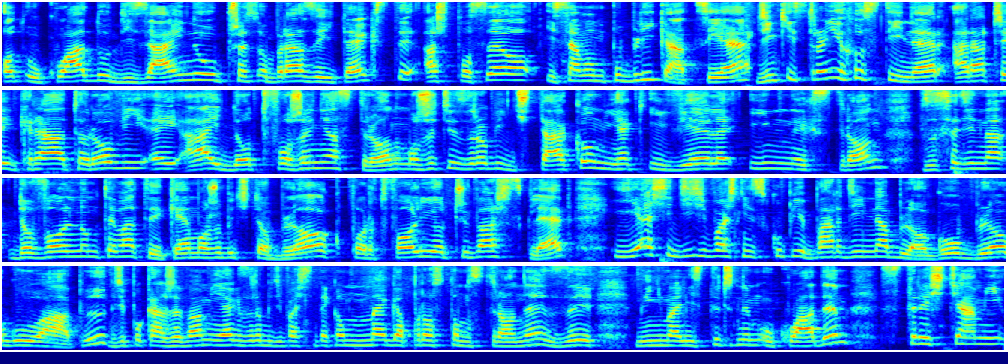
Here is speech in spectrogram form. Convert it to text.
od układu, designu, przez obrazy i teksty, aż po SEO i samą publikację. Dzięki stronie Hostiner, a raczej kreatorowi AI do tworzenia stron, możecie zrobić taką, jak i wiele innych stron, w zasadzie na dowolną tematykę. Może być to blog, portfolio czy Wasz sklep. I ja się dziś właśnie skupię bardziej na blogu, blogu Apple, gdzie pokażę Wam, jak zrobić właśnie taką mega prostą stronę z minimalistycznym układem, z treściami,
